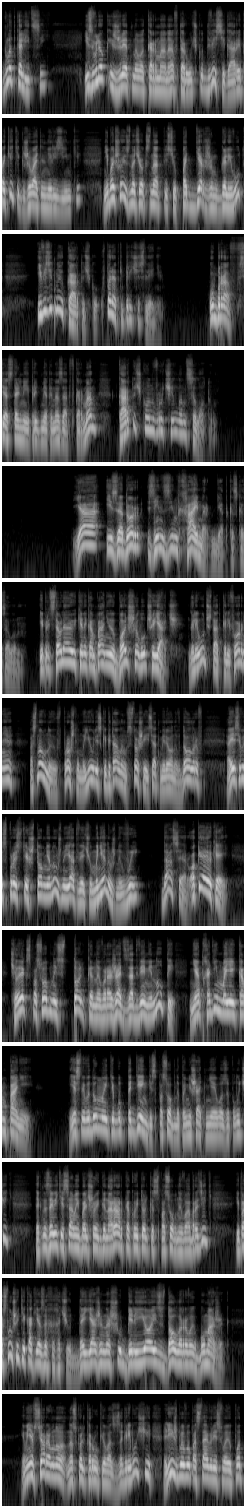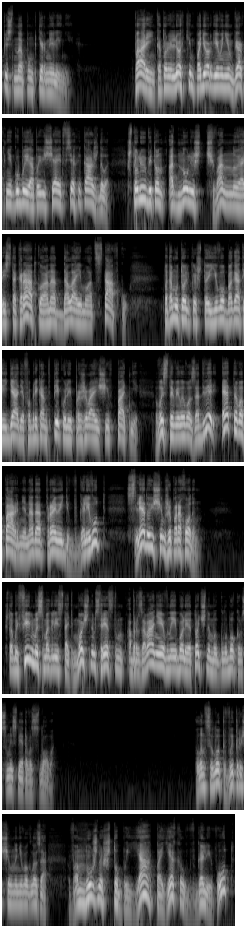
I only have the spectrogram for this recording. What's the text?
гладколицый, извлек из жилетного кармана авторучку, две сигары, пакетик жевательной резинки, небольшой значок с надписью «Поддержим Голливуд» и визитную карточку в порядке перечисления. Убрав все остальные предметы назад в карман, карточку он вручил Ланселоту. «Я Изодор Зинзинхаймер, детка», — сказал он, — «и представляю кинокомпанию «Больше, лучше, ярче». Голливуд, штат Калифорния, основанную в прошлом июле с капиталом в 160 миллионов долларов. А если вы спросите, что мне нужно, я отвечу, мне нужны вы. Да, сэр. Окей, окей. Человек, способный столько навыражать за две минуты, необходим моей компании. Если вы думаете, будто деньги способны помешать мне его заполучить, так назовите самый большой гонорар, какой только способны вообразить, и послушайте, как я захохочу. Да я же ношу белье из долларовых бумажек. И мне все равно, насколько руки у вас загребущие, лишь бы вы поставили свою подпись на пунктирной линии. Парень, который легким подергиванием верхней губы оповещает всех и каждого, что любит он одну лишь чванную аристократку, а она отдала ему отставку, потому только что его богатый дядя, фабрикант пикули, проживающий в Патне, выставил его за дверь, этого парня надо отправить в Голливуд следующим же пароходом чтобы фильмы смогли стать мощным средством образования в наиболее точном и глубоком смысле этого слова. Ланселот вытаращил на него глаза. «Вам нужно, чтобы я поехал в Голливуд?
